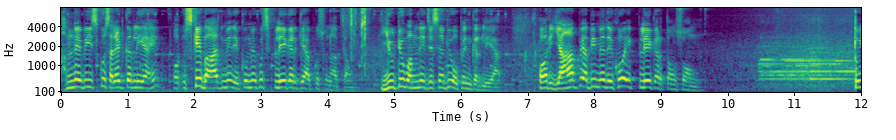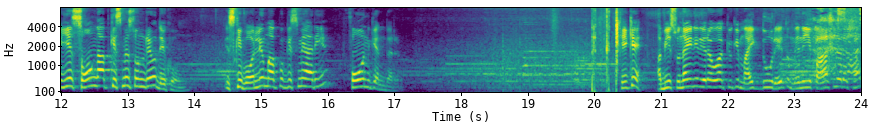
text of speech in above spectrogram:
हमने भी इसको सेलेक्ट कर लिया है और उसके बाद में देखो, मैं कुछ प्ले करके आपको सुनाता हूँ। यूट्यूब हमने जैसे अभी ओपन कर लिया। और यहाँ पे अभी मैं देखो, एक प्ले करता हूँ सॉन्ग तो ये सॉन्ग आप किसमें सुन रहे हो? देखो। इसकी वॉल्यूम आपको किसमें आ रही है? फ़ोन के अंदर। ठीक है? अब ये सुना ही नहीं दे रहा होगा क्योंकि माइक दूर है तो मैंने ये पास में रखा है।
